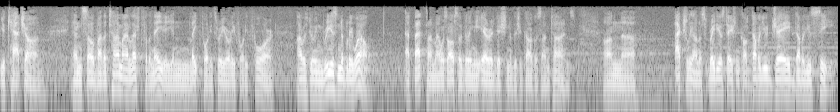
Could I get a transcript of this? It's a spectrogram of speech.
you catch on. And so by the time I left for the Navy in late 43, early 44, I was doing reasonably well. At that time, I was also doing the air edition of the Chicago Sun-Times on, uh, actually on a radio station called WJWC,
